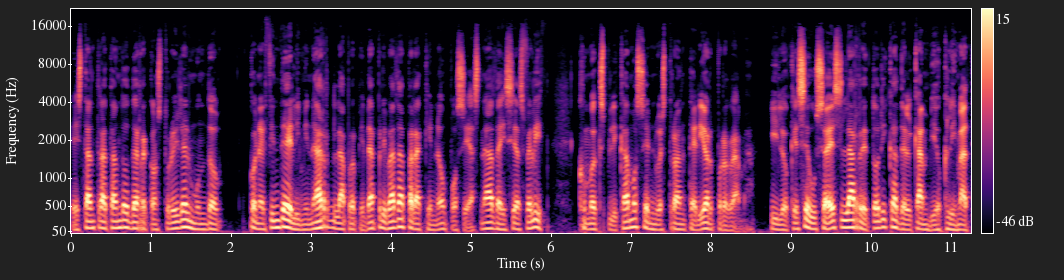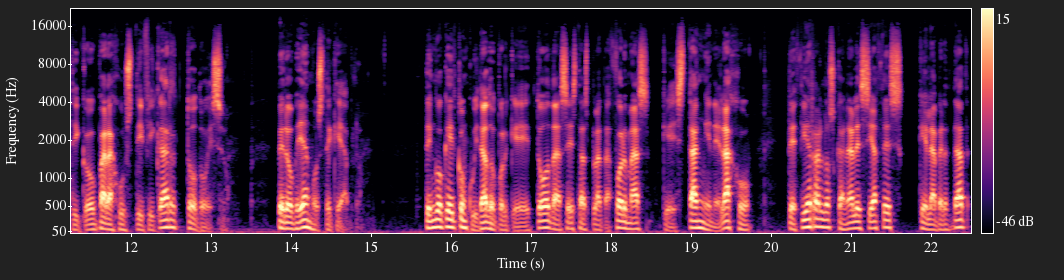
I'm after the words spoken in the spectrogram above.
están tratando de reconstruir el mundo con el fin de eliminar la propiedad privada para que no poseas nada y seas feliz, como explicamos en nuestro anterior programa. Y lo que se usa es la retórica del cambio climático para justificar todo eso. Pero veamos de qué hablo. Tengo que ir con cuidado porque todas estas plataformas que están en el ajo te cierran los canales si haces que la verdad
